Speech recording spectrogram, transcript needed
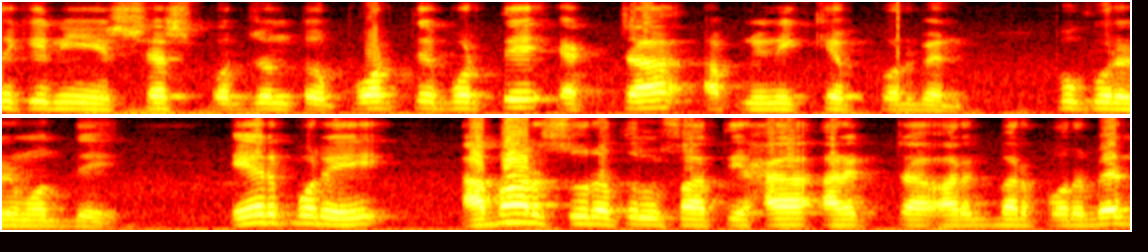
থেকে নিয়ে শেষ পর্যন্ত পড়তে পড়তে একটা আপনি নিক্ষেপ করবেন পুকুরের মধ্যে। এরপরে আবার সূরাতুল ফাতিহা আরেকটা, আরেকবার পড়বেন,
